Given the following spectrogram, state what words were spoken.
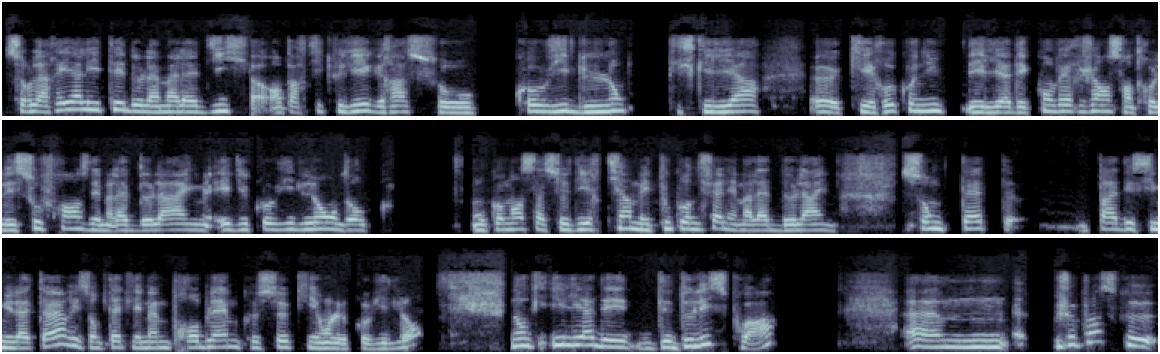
sur la réalité de la maladie, en particulier grâce au Covid long puisqu'il y a euh, qui est reconnu, il y a des convergences entre les souffrances des malades de Lyme et du Covid long. Donc, on commence à se dire tiens, mais tout compte fait, les malades de Lyme sont peut-être pas des simulateurs, ils ont peut-être les mêmes problèmes que ceux qui ont le Covid long. Donc, il y a des, de l'espoir. Euh, je pense que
